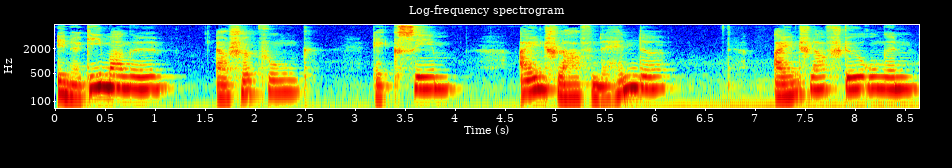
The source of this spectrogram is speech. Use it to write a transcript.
Energiemangel, Erschöpfung, Ekzem, einschlafende Hände, Einschlafstörungen,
